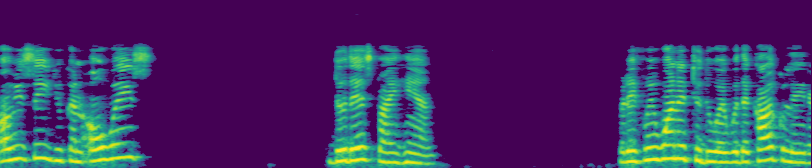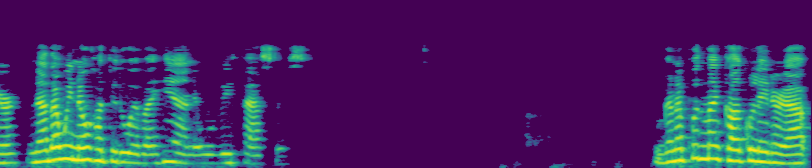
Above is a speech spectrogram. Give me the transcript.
Obviously, you can always do this by hand. But if we wanted to do it with a calculator, now that we know how to do it by hand, it will be fastest. I'm going to put my calculator up.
